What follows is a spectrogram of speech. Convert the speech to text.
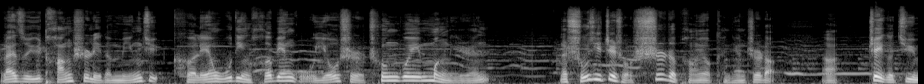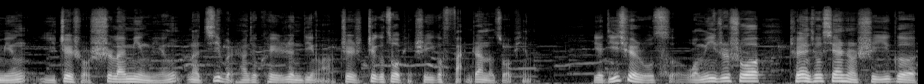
来自于唐诗里的名句“可怜无定河边骨，犹是春闺梦里人”。那熟悉这首诗的朋友肯定知道，啊，这个剧名以这首诗来命名，那基本上就可以认定啊，这这个作品是一个反战的作品。也的确如此，我们一直说陈砚秋先生是一个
